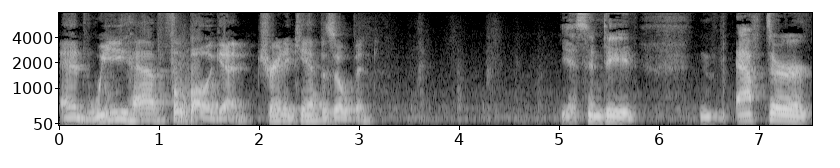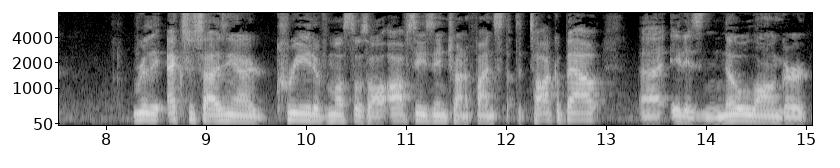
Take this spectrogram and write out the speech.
And we have football again. Training camp is open. Yes, indeed. After really exercising our creative muscles all off season, trying to find stuff to talk about, uh, it is no longer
